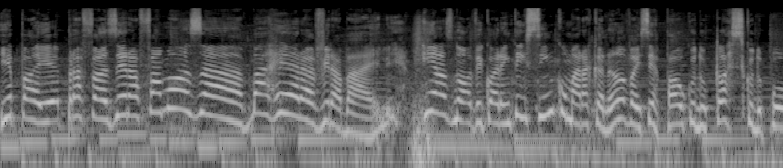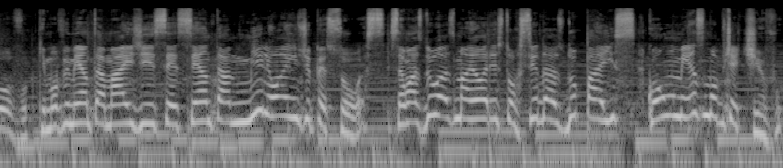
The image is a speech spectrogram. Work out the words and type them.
e Paê para fazer a famosa barreira vira-baile. E às 9h45, Maracanã vai ser palco do Clássico do Povo, que movimenta mais de 60 milhões de pessoas. São as duas maiores torcidas do país com o mesmo objetivo:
